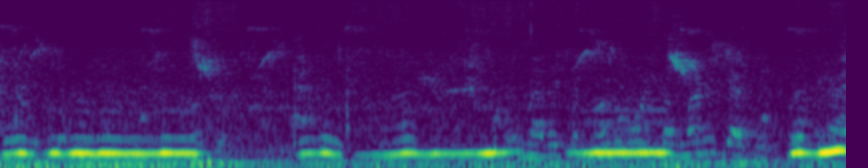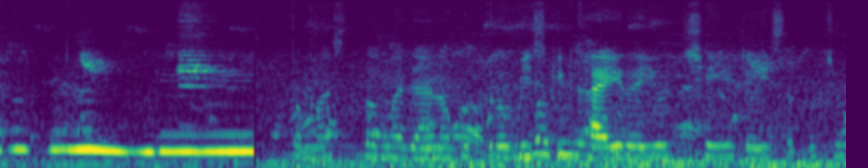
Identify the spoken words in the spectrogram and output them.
તો મસ્ત મજાનો કૂતરો બિસ્કીટ ખાઈ રહ્યો છે, જોઈ શકો છો.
